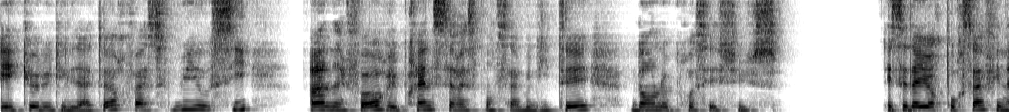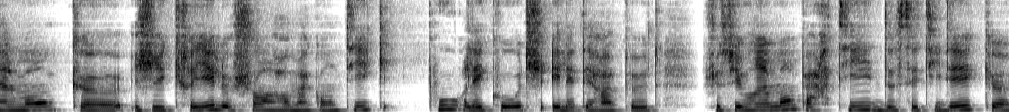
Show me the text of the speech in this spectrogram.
et que l'utilisateur fasse lui aussi un effort et prenne ses responsabilités dans le processus. Et c'est d'ailleurs pour ça finalement que j'ai créé le champ aroma quantique pour les coachs et les thérapeutes. Je suis vraiment partie de cette idée que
